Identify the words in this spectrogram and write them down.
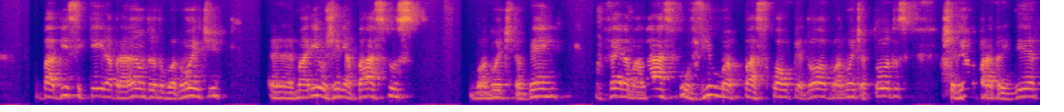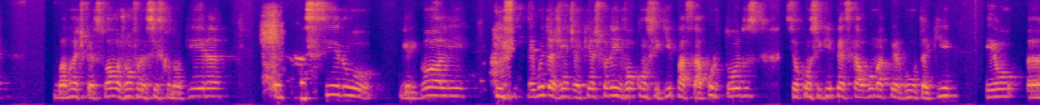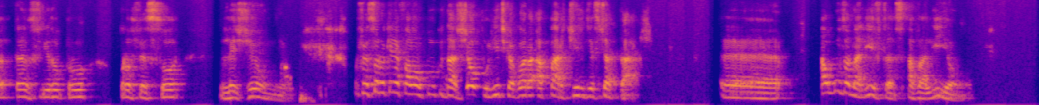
Babi Siqueira Abraão, dando boa noite. Eh, Maria Eugênia Bastos, boa noite também. Vera Malasco, Vilma Pascoal Pedó, boa noite a todos, chegando para aprender. Boa noite, pessoal. João Francisco Nogueira, eh, Ciro Grigoli, enfim, tem muita gente aqui, acho que eu nem vou conseguir passar por todos. Se eu conseguir pescar alguma pergunta aqui, eu uh, transfiro para o professor Legeune. Professor, eu queria falar um pouco da geopolítica agora a partir deste ataque. É, Alguns analistas avaliam,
